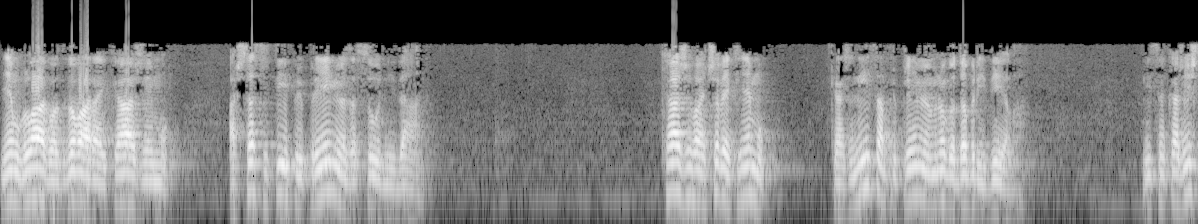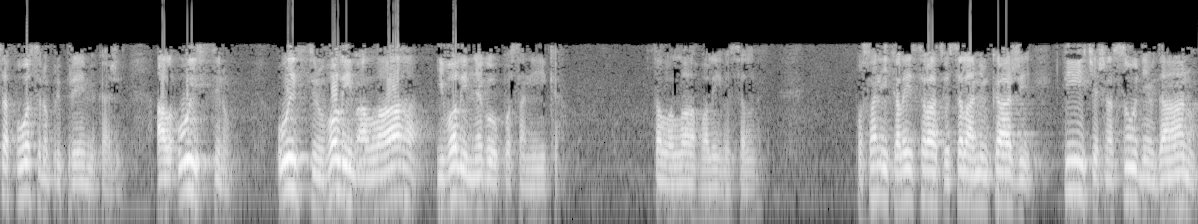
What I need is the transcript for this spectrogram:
njemu blago odgovara i kaže mu, a šta si ti pripremio za sudnji dan? Kaže ovaj čovjek njemu, kaže, nisam pripremio mnogo dobrih dijela. Nisam, kaže, ništa posebno pripremio, kaže. Ali u istinu, volim Allaha i volim njegovog poslanika. Sallallahu alaihi wasallam. Poslanik alaihi salatu wasallam njim kaže, ti ćeš na sudnjem danu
